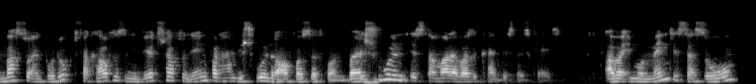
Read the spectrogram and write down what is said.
machst du ein Produkt, verkaufst es in die Wirtschaft und irgendwann haben die Schulen da auch was davon. Weil mhm. Schulen ist normalerweise kein Business Case. Aber im Moment ist das so,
